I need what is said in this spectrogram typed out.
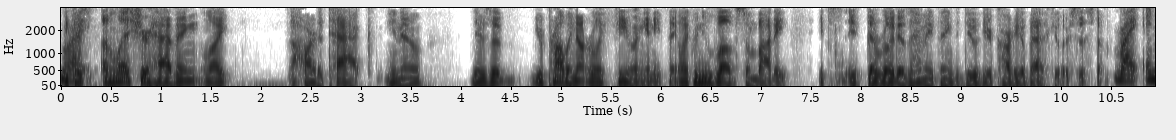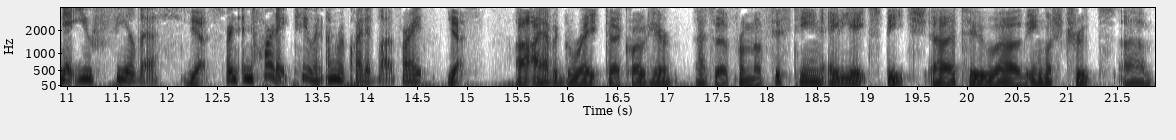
because Right. unless you're having like a heart attack, you know, there's a you're probably not really feeling anything. Like when you love somebody, it's it that really doesn't have anything to do with your cardiovascular system. Right. And yet you feel this. Yes, Or and heartache too, and unrequited love, right? Yes. Uh, I have a great uh, quote here. That's uh, from a 1588 speech uh, to uh, the English troops um,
